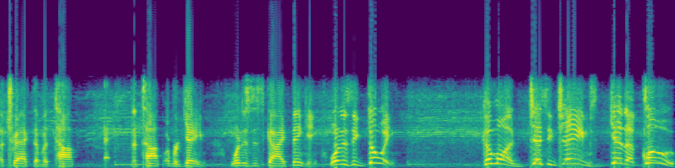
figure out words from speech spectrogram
attractive, a top the top of her game. What is this guy thinking? What is he doing? Come on, Jesse James, get a clue!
